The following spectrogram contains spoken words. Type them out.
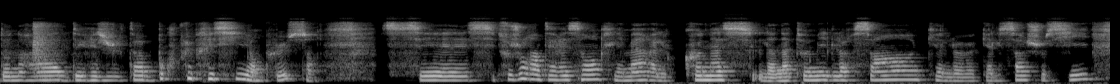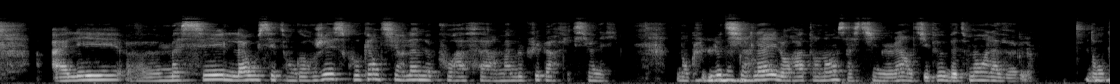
donnera des résultats beaucoup plus précis en plus. C'est toujours intéressant que les mères elles connaissent l'anatomie de leur sein, qu'elles sachent aussi aller euh, masser là où c'est engorgé, ce qu'aucun tire-lait ne pourra faire, même le plus perfectionné. Donc le tire-lait, il aura tendance à stimuler un petit peu bêtement à l'aveugle. Donc,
